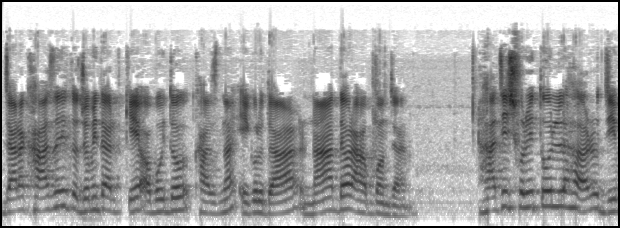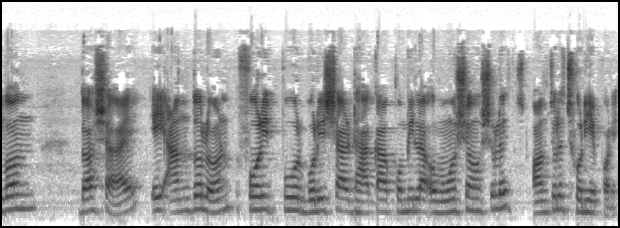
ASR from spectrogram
যারা খাজনা দিত, জমিদারকে অবৈধ খাজনা এগুলো দেওয়ার, না দেওয়ার আহ্বান জানান। হাজি শরীতুল্লাহর জীবন দশায় এই আন্দোলন ফরিদপুর, বরিশাল, ঢাকা, কুমিল্লা ও ময়মনসিংহ অঞ্চলে ছড়িয়ে পড়ে।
